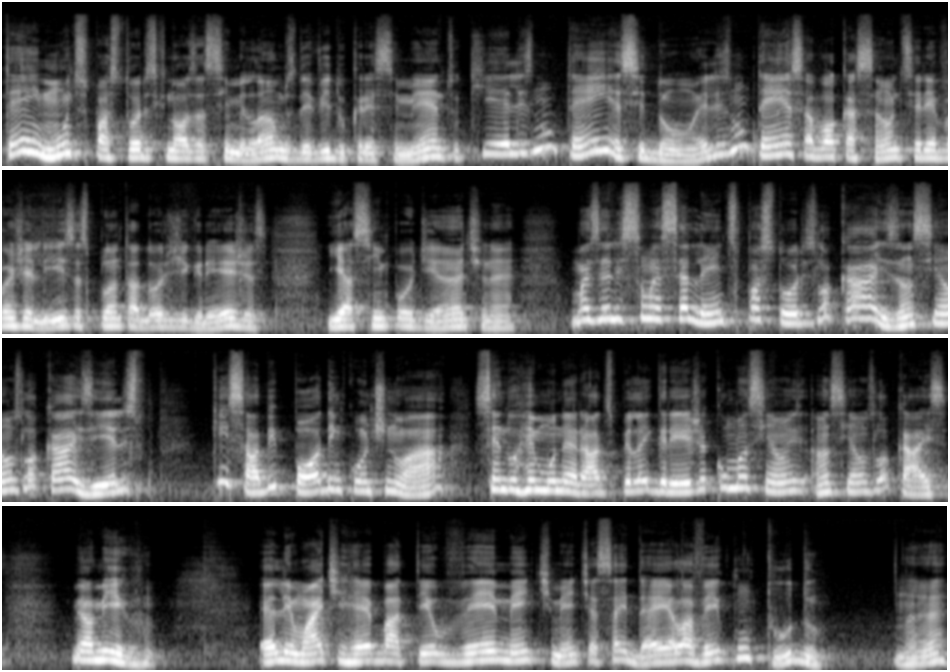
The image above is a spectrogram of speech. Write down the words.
tem muitos pastores que nós assimilamos devido ao crescimento que eles não têm esse dom, eles não têm essa vocação de serem evangelistas, plantadores de igrejas e assim por diante, né? Mas eles são excelentes pastores locais, anciãos locais e eles, quem sabe, podem continuar sendo remunerados pela igreja como anciãos, anciãos locais. Meu amigo, Ellen White rebateu veementemente essa ideia, ela veio com tudo, né?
